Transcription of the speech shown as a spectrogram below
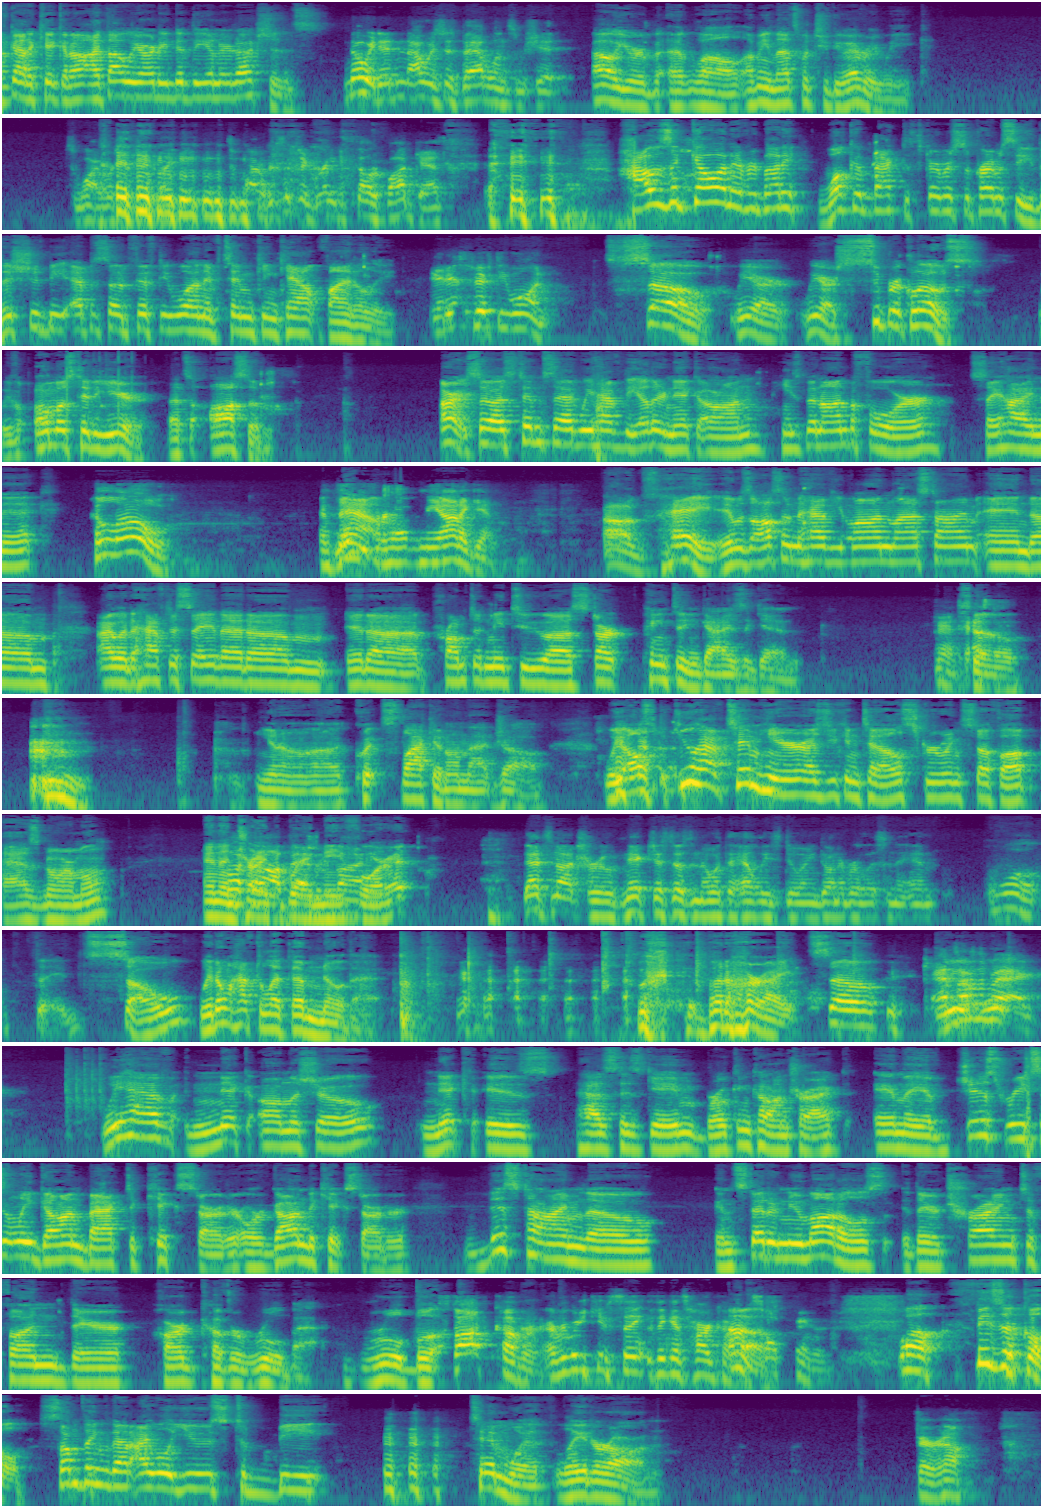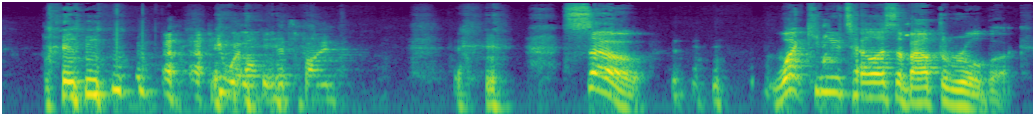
I've got to kick it off. I thought we already did the introductions. No, we didn't. I was just babbling some shit. Oh, you were uh, well. I mean, that's what you do every week. That's why we're such a great, why we're such a great stellar podcast. How's it going, everybody? Welcome back to Skirmish Supremacy. This should be episode fifty-one if Tim can count. Finally, It is 51. so we are we are super close. We've almost hit a year. That's awesome. All right, so as Tim said, we have the other Nick on. He's been on before. Say hi, Nick. Hello. And thank Now- you for having me on again. Oh, hey, it was awesome to have you on last time, and um, I would have to say that um, it uh, prompted me to uh, start painting guys again. Fantastic. So, you know, uh, quit slacking on that job. We also do have Tim here, as you can tell, screwing stuff up as normal, and then Fuck trying off, to blame me everybody. for it. That's not true. Nick just doesn't know what the hell he's doing. Don't ever listen to him. Well, th- so we don't have to let them know that. but all right, so Cat's We- out of the we- bag. we have Nick on the show. Nick is has his game Broken Contract, and they have just recently gone back to Kickstarter or gone to Kickstarter. This time, though, instead of new models, they're trying to fund their hardcover rule back rule book. Soft cover. Everybody keeps saying think it's hardcover. Oh. Soft cover. Well, physical, something that I will use to beat Tim with later on. Fair enough. He will. It's fine. so, what can you tell us about the rule book?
